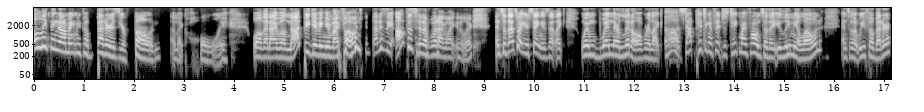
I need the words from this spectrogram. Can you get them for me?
only thing that'll make me feel better is your phone. I'm like, holy well then i will not be giving you my phone. That is the opposite of what i want you to learn. And so that's what you're saying is that like when when they're little we're like oh stop pitching a fit. Just take my phone so that you leave me alone and so that we feel better.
